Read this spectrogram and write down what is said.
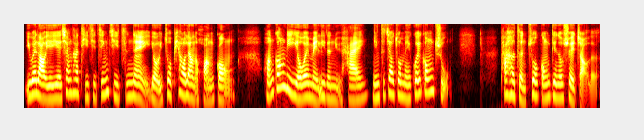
一位老爷爷向他提起荆棘之内有一座漂亮的皇宫，皇宫里有位美丽的女孩，名字叫做玫瑰公主。他和整座宫殿都睡着了。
